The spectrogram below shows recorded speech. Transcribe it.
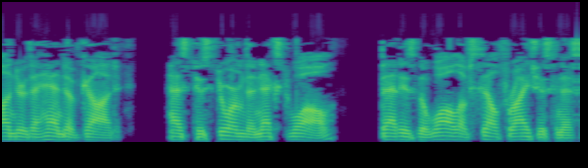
under the hand of God, has to storm the next wall, that is the wall of self-righteousness.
